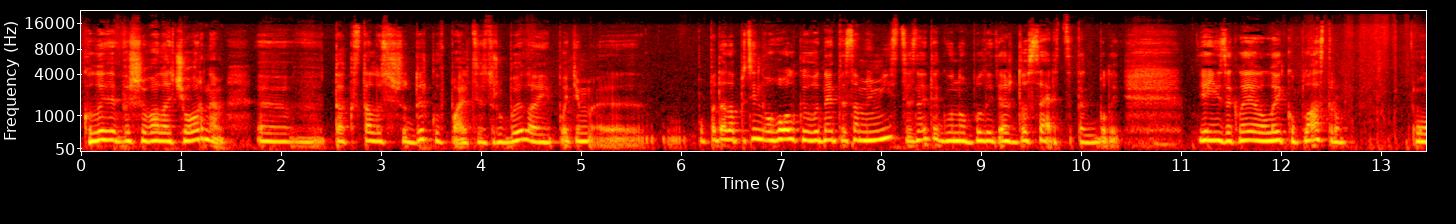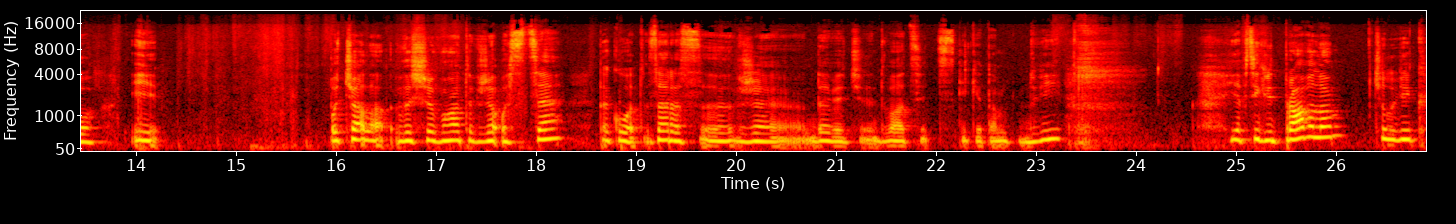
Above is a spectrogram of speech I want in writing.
Коли вишивала чорним, е, так сталося, що дирку в пальці зробила, і потім е, попадала постійно голкою в одне й те саме місце. Знаєте, як воно болить аж до серця так болить. Я її заклеїла лейкопластром. О, і почала вишивати вже ось це. Так от, зараз е, вже 9.20, скільки там, дві. Я всіх відправила. Чоловік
